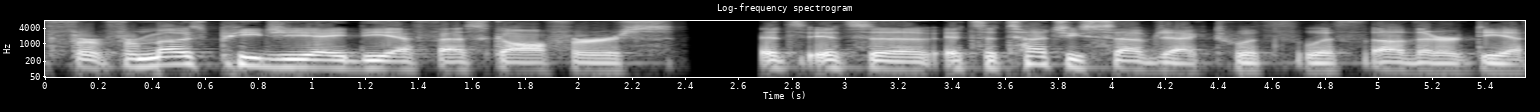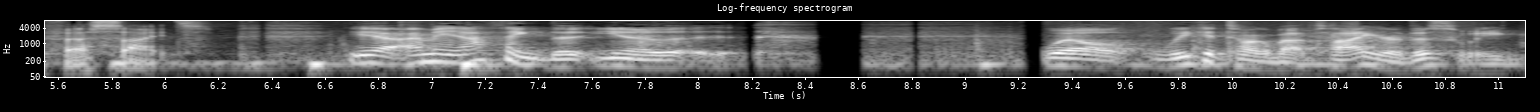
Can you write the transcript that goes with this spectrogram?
for for most PGA DFS golfers, it's it's a it's a touchy subject with with other DFS sites. Yeah, I mean, I think that you know. Well, we could talk about Tiger this week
